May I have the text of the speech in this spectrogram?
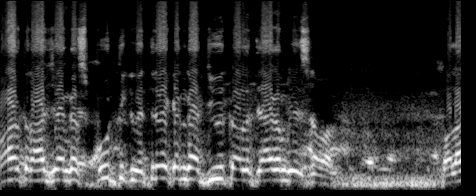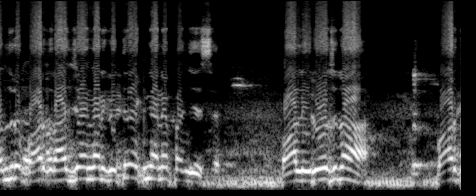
భారత రాజ్యాంగ స్ఫూర్తికి వ్యతిరేకంగా జీవితాలు త్యాగం చేసిన వాళ్ళు. వాళ్ళందరూ భారత రాజ్యాంగానికి వ్యతిరేకంగానే పనిచేశారు. వాళ్ళు ఈ రోజున భారత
